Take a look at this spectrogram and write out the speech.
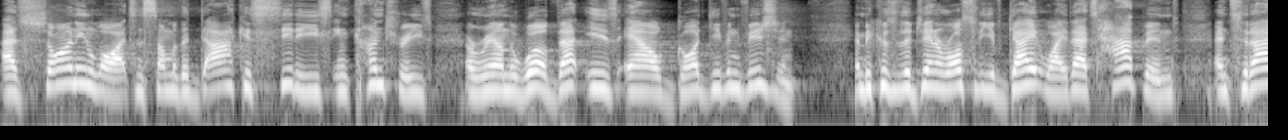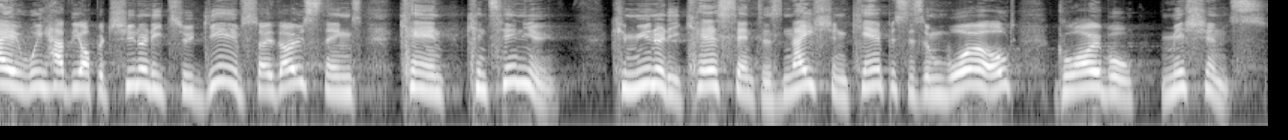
as shining lights in some of the darkest cities in countries around the world. That is our God given vision. And because of the generosity of Gateway, that's happened. And today we have the opportunity to give so those things can continue community, care centers, nation, campuses, and world global missions.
